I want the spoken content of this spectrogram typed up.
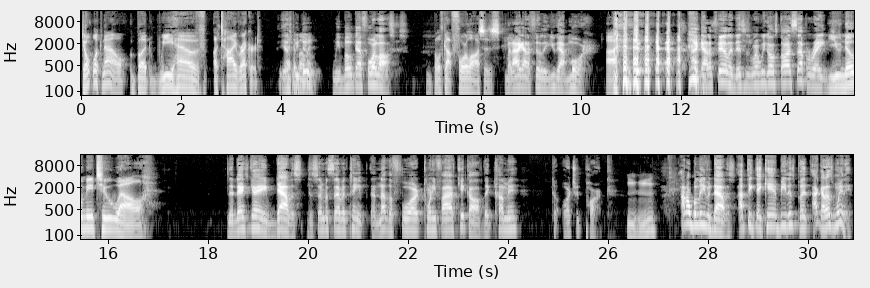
don't look now, but we have a tie record. Yes, we moment. do. We both got four losses, Both got four losses. but I got a feeling you got more. Uh, I got a feeling this is where we're gonna start separating. you know me too well. The next game, Dallas, December seventeenth, another four twenty-five kickoff. They coming to Orchard Park. hmm I don't believe in Dallas. I think they can beat us, but I got us winning.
